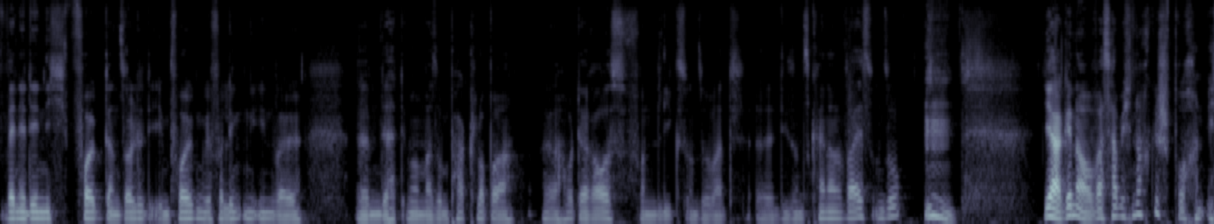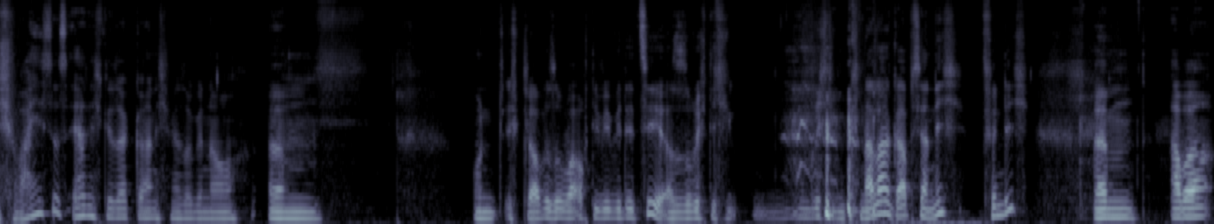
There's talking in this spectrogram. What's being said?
wenn ihr den nicht folgt, dann solltet ihr ihm folgen. Wir verlinken ihn, weil ähm, der hat immer mal so ein paar Klopper, äh, haut der raus von Leaks und sowas, äh, die sonst keiner weiß und so. Ja, genau. Was habe ich noch gesprochen? Ich weiß es ehrlich gesagt gar nicht mehr so genau. Ähm, und ich glaube, so war auch die WWDC. Also so richtig, einen richtigen Knaller gab es ja nicht, finde ich. Ähm, aber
